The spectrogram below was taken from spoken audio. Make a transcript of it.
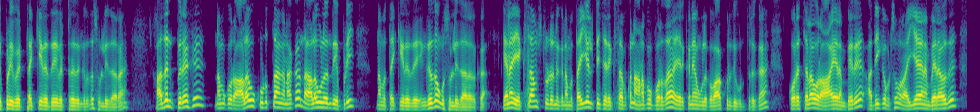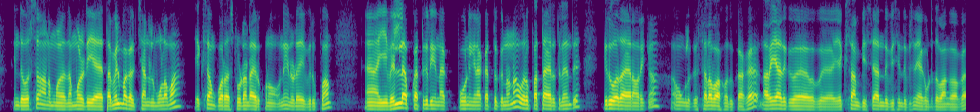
எப்படி வெட் தைக்கிறது வெட்டுறதுங்கிறத சொல்லித்தரேன். அதன் பிறகு நமக்கு ஒரு அளவு கொடுத்தாங்கனாக்கா அந்த அளவுலேருந்து எப்படி நம்ம தைக்கிறதுங்கிறத உங்களுக்கு சொல்லி தர இருக்கேன் ஏன்னா எக்ஸாம் ஸ்டூடெண்ட்டுக்கு நம்ம தையல் டீச்சர் எக்ஸாமுக்கு நான் அனுப்ப போகிறதா ஏற்கனவே உங்களுக்கு வாக்குறுதி கொடுத்துருக்கேன். குறைச்சலா ஒரு ஆயிரம் பேர் அதிகபட்சம் ஒரு ஐயாயிரம் பேராவது இந்த வருஷம் நம்ம நம்மளுடைய தமிழ் மகள் சேனல் மூலமாக எக்ஸாம் போகிற ஸ்டூடெண்ட்டாக இருக்கணும்னு என்னுடைய விருப்பம். வெளில கற்றுக்கிட்டீங்கன்னா போனீங்கன்னா கற்றுக்கணுன்னா ஒரு பத்தாயிரத்துலேருந்து இருபதாயிரம் வரைக்கும் உங்களுக்கு செலவாகுறதுக்காக நிறையா அதுக்கு எக்ஸாம் ஃபீஸு அந்த ஃபீஸ் இந்த ஃபீஸ் ஏகப்பட்டது வாங்குவாங்க.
